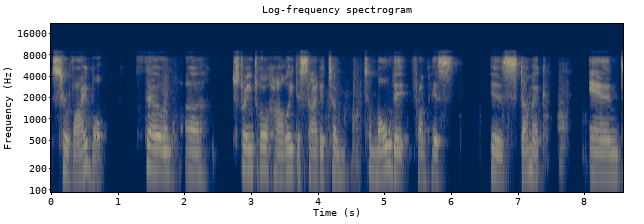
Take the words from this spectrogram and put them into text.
survival. So uh, Strange Little Holly decided to to mold it from his his stomach and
